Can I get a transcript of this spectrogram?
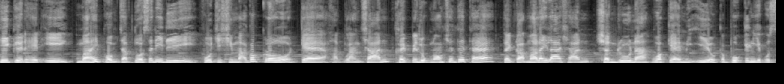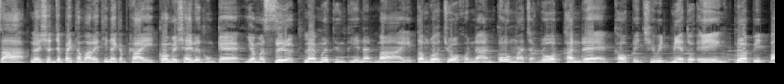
ที่เกิดเหตุอีก มาให้ผมจับตัวซะดีๆ ฟูจิชิมะก็โกรธ แกหักหลังฉัน เคยเป็นลูกน้องฉันแท้ๆ แต่กลับมาไล่ล่าฉัน ฉันรู้นะว่าแกมีเอี่ยวกับพวกแก๊งยากุซ่า และฉันจะไปทำอะไรที่ไหนกับใคร ก็ไม่ใช่เรื่องของแกอย่ามาเสือก และเมื่อถึงที่นัดหมายตำรวจชั่วคนนั้นก็ลงมาจากรถคันแรกเขาปลิดชีวิตเมียตัวเอง เพื่อปิดป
